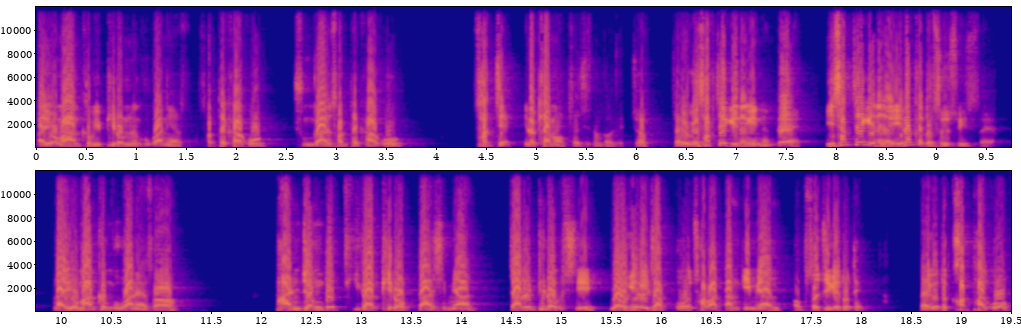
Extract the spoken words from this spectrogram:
나 요만큼이 필요 없는 구간이었어. 선택하고 중간 선택하고 삭제 이렇게 하면 없어지는 거겠죠. 자, 여기 삭제 기능이 있는데 이 삭제 기능을 이렇게도 쓸 수 있어요. 나 요만큼 구간에서 반 정도 뒤가 필요 없다 하시면 자를 필요 없이 여기를 잡고 잡아당기면 없어지게도 됩니다. 자, 이것도 컷하고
